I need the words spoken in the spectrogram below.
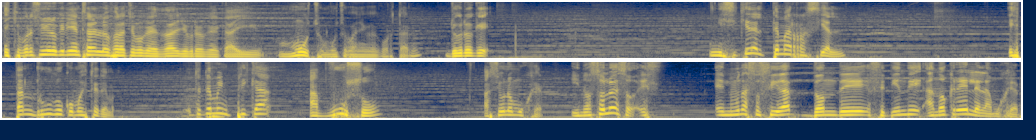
Es que por eso yo no quería entrar en lo de Farache porque de verdad yo creo que acá hay mucho, mucho paño que cortar. Yo creo que ni siquiera el tema racial es tan rudo como este tema. Este tema implica abuso hacia una mujer. Y no solo eso, es en una sociedad donde se tiende a no creerle a la mujer.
